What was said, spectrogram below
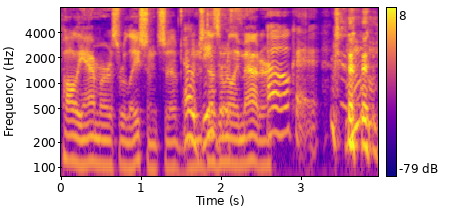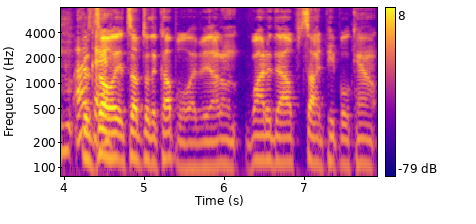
polyamorous relationship, Oh, it doesn't really matter. Oh, okay. Mm, 'Cause It's all it's up to the couple. I mean, I don't. Why do the outside people count?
